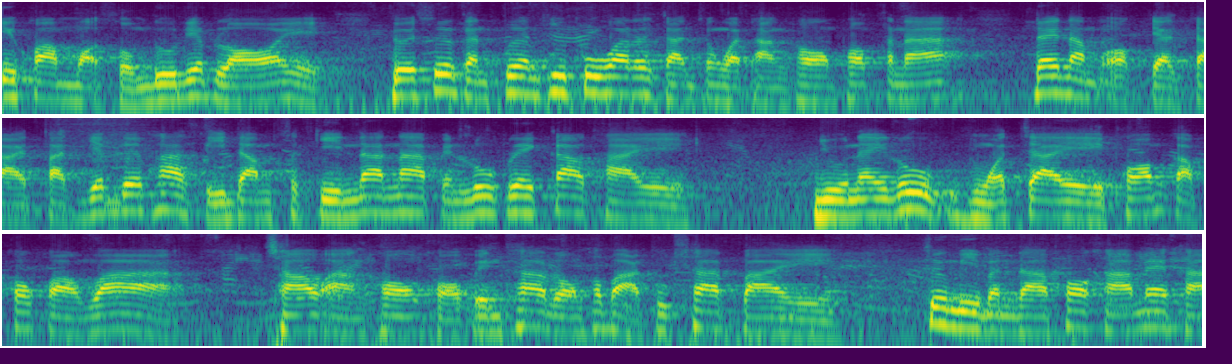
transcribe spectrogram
มีความเหมาะสมดูเรียบร้อย โดยเสื้อกันเปื้อนที่ผู้ว่าราชการจังหวัดอ่างทองพร้อมคณะ ได้นำออกแจกจ่ายตัดเย็บด้วยผ้าสีดำสกรีนด้านหน้าเป็นรูปเลข9ไทย อยู่ในรูปหัวใจพร้อมกับข้อความว่า ชาวอ่างทองขอเป็นข้ารองพระบาททุกชาติไป ซึ่งมีบรรดาพ่อค้าแม่ค้า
